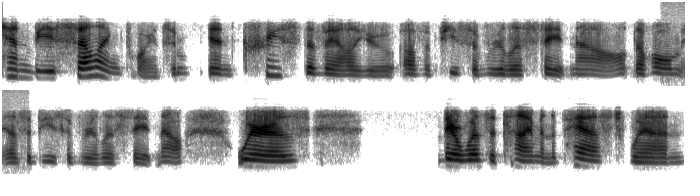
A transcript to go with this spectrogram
can be selling points and increase the value of a piece of real estate now the home as a piece of real estate now whereas there was a time in the past when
